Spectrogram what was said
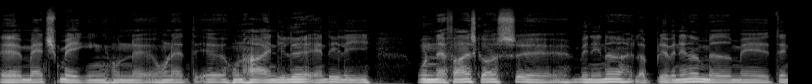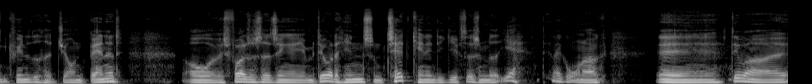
øh, matchmaking, hun, øh, hun, er, øh, hun har en lille andel i. Hun er faktisk også øh, veninder, eller bliver veninder med, med den kvinde, der hedder John Bennett. Og øh, hvis folk så sidder og tænker, jamen det var da hende, som Ted Kennedy giftede sig med, ja, den er god nok. Øh, det var øh,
